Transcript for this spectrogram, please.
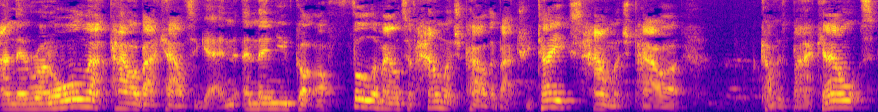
and then run all that power back out again and then you've got a full amount of how much power the battery takes, how much power comes back out.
